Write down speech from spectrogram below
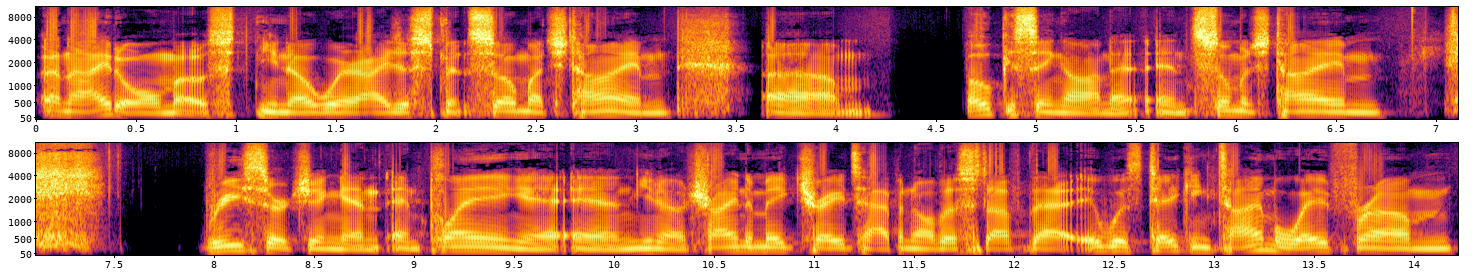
an idol almost, you know, where I just spent so much time um, focusing on it and so much time researching and, and playing it and you know trying to make trades happen all this stuff that it was taking time away from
